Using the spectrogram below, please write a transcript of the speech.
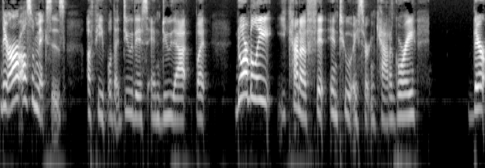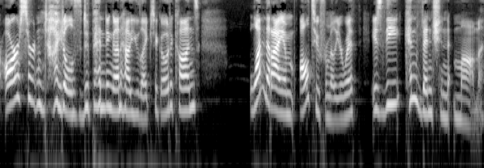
There are also mixes of people that do this and do that, but normally you kind of fit into a certain category. There are certain titles depending on how you like to go to cons. One that I am all too familiar with is the convention mom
